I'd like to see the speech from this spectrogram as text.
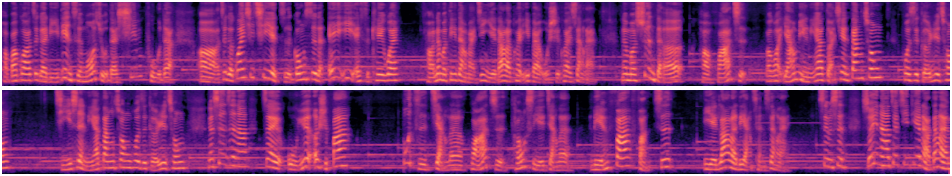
好，包括这个锂电池模组的新普的啊，这个关系企业子公司的 AESKY，好，那么低档买进也拉了快一百五十块上来。那么顺德，好，华指，包括阳明，你要短线当冲或是隔日冲；吉盛你要当冲或是隔日冲。那甚至呢，在五月二十八，不止讲了华指，同时也讲了联发纺织，也拉了两成上来。是不是？所以呢，在今天呢，当然，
